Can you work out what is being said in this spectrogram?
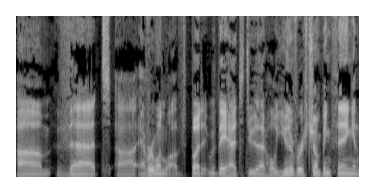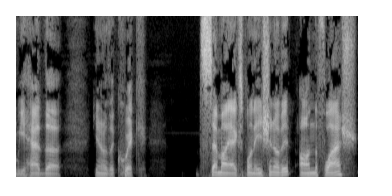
um, that uh, everyone loved, but it, they had to do that whole universe jumping thing, and we had the you know the quick semi explanation of it on the Flash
